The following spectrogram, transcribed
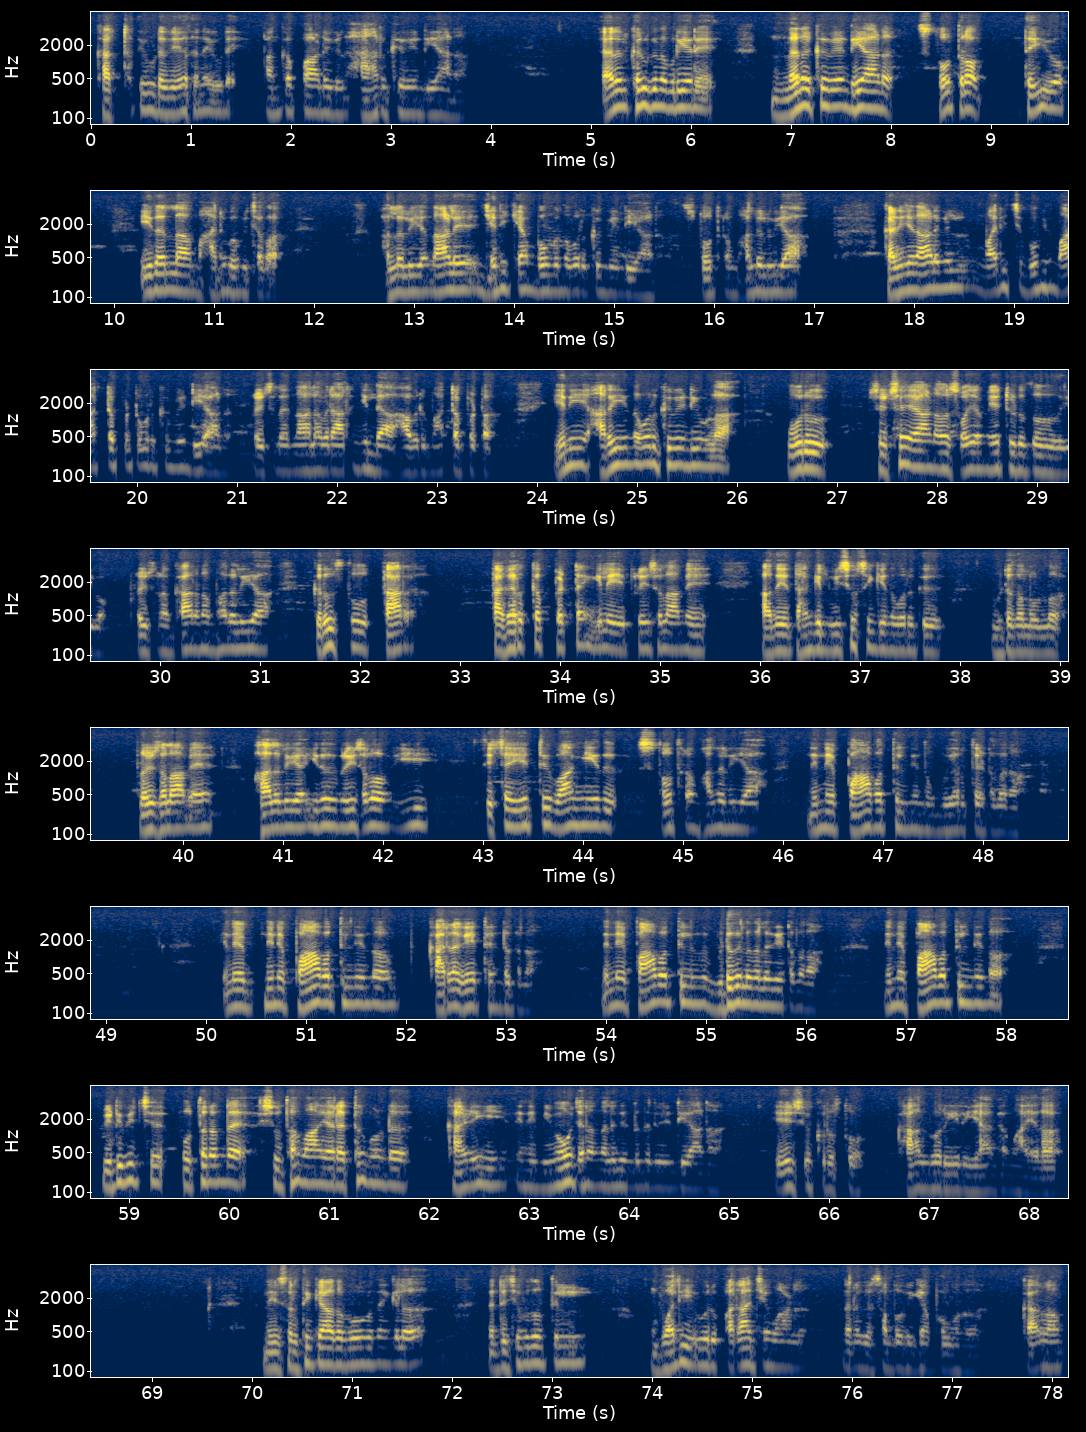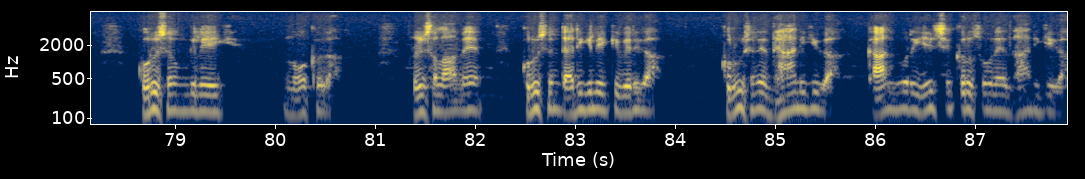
കഷ്ടതയുടെ വേദനയുടെ പങ്കപ്പാടുകൾ ആർക്ക് വേണ്ടിയാണ്? ഞാനിൽ കേൾക്കുന്ന പ്രിയരെ നിനക്ക് വേണ്ടിയാണ്. സ്തോത്രം. ദൈവം ഇതെല്ലാം അനുഭവിച്ചത്. ഹല്ലലുയ നാളെ ജനിക്കാൻ പോകുന്നവർക്കും വേണ്ടിയാണ്. സ്തോത്രം. ഹല്ലേലൂയ. കഴിഞ്ഞ നാളുകളിൽ മരിച്ചു ഭൂമി മാറ്റപ്പെട്ടവർക്കും വേണ്ടിയാണ്. എന്നാൽ അവർ അറിഞ്ഞില്ല അവർ മാറ്റപ്പെട്ട. ഇനി അറിയുന്നവർക്ക് വേണ്ടിയുള്ള ഒരു ശിക്ഷയാണ് സ്വയം ഏറ്റെടുത്തത് ദൈവം. പ്രേക്ഷണം കാരണം ഹലലിയ ക്രിസ്തു തറ തകർക്കപ്പെട്ടെങ്കിലേ പ്രേസലാമേ അതേ തങ്കിൽ വിശ്വസിക്കുന്നവർക്ക് വിടുതലുള്ളു. പ്രേസലാമേ ഹാലലിയ ഇത് പ്രേസലോ ഈ ശിക്ഷ ഏറ്റു വാങ്ങിയത് സ്തോത്രം. ഹലലിയ നിന്നെ പാപത്തിൽ നിന്നും ഉയർത്തേണ്ടതിനാണ് നിന്നെ നിന്നെ പാപത്തിൽ നിന്ന് കരകയറ്റേണ്ടതിനാണ് നിന്നെ പാപത്തിൽ നിന്ന് വിടുതൽ നൽകേണ്ടതിനാണ് നിന്നെ പാപത്തിൽ നിന്ന് വിടുവിച്ച് പുത്രന്റെ ശുദ്ധമായ രക്തം കൊണ്ട് കഴുകി നിന്നെ വിമോചനം നൽകേണ്ടതിന് വേണ്ടിയാണ് യേശു ക്രിസ്തു കാൽവറിയിൽ യാഗമായത്. നീ ശ്രദ്ധിക്കാതെ പോകുന്നെങ്കിൽ നിന്റെ ജീവിതത്തിൽ വലിയ ഒരു പരാജയമാണ് നിനക്ക് സംഭവിക്കാൻ പോകുന്നത്. കാരണം കുരിശെങ്കിലേക്ക് നോക്കുക. പ്രീസലാമേ കുരിശിന്റെ അരികിലേക്ക് വരിക. കുരിശനെ ധ്യാനിക്കുക. കാൽമുറി യേശു ക്രിസ്തുവിനെ ധ്യാനിക്കുക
